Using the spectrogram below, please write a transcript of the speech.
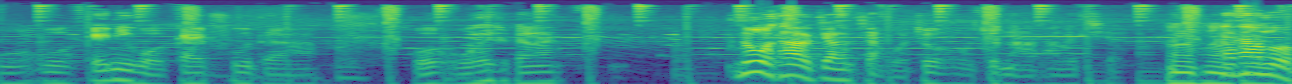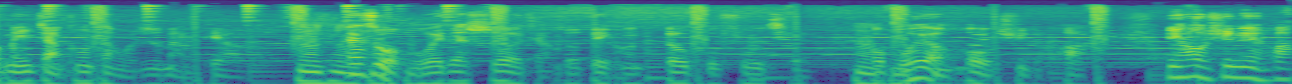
我我给你我该付的啊，我我会去跟他如果他有这样讲，我就我就拿他的钱。嗯哼那他如果没讲，通常我就是买掉了。嗯哼但是我不会在事后讲说对方都不付钱，嗯我不会有后续的话，因为后续那话，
